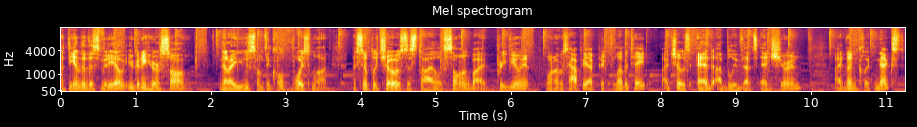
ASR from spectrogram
At the end of this video, you're gonna hear a song that I use something called Voicemod. I simply chose the style of song by previewing it. When I was happy, I picked Levitate. I chose Ed, I believe that's Ed Sheeran. I then clicked next,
